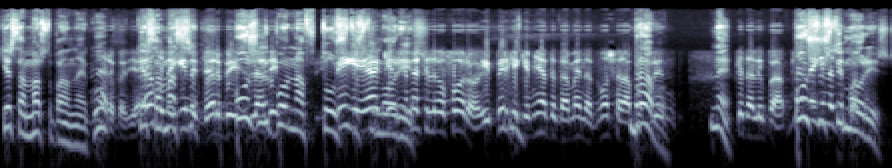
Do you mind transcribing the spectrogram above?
Και στα μάτια του Παναναϊκού Ναι, ρε παιδιά, και στα έχουν μάτια. γίνει derby, Πώς δηλαδή, λοιπόν αυτού πήγε τους η ΑΕΚ και τιμωρείς; ήρθε μέσα στη λεωφόρο. Υπήρχε και μια τεταμένη ατμόσφαιρα από Μπράβο. πριν Ναι. και τα λοιπά. Δεν Πόσους έγινε τίποτα. τιμωρείς,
